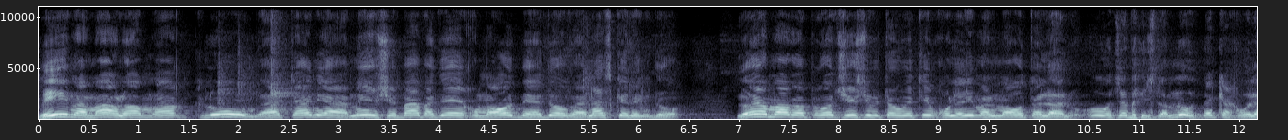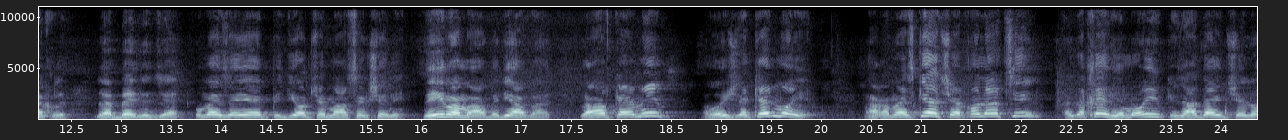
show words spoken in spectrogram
ואם אמר, לא אמר כלום, והתניא, מי שבא בדרך ומעות בידו ואנס כנגדו, לא יאמר הפירות שיש לי בתור ביתי מחוללים על מעות הללו. הוא רוצה בהזדמנות, בין כך הוא הולך לאבד את זה, הוא אומר זה יהיה פדיון של מעשר שני. ואם אמר, בדיעבד, דבריו קיימים, אבל זה כן מועיל. הרב מזכיר שיכול להציל, אז לכן זה מועיל כי זה עדיין שלו.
